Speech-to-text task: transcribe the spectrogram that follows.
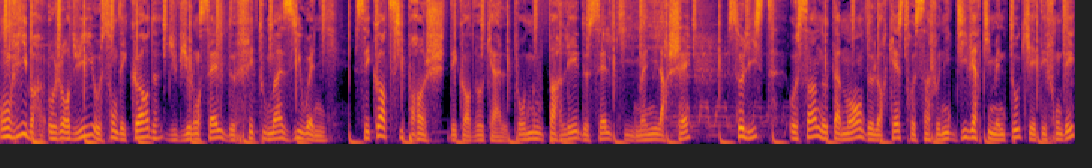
On vibre aujourd'hui au son des cordes du violoncelle de Fetouma Ziwani. Ces cordes si proches des cordes vocales pour nous parler de celle qui manie l'archet, soliste au sein notamment de l'orchestre symphonique Divertimento qui a été fondé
